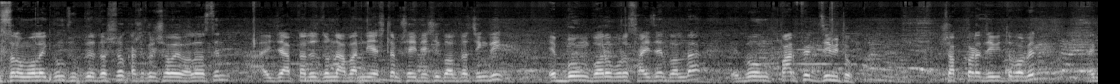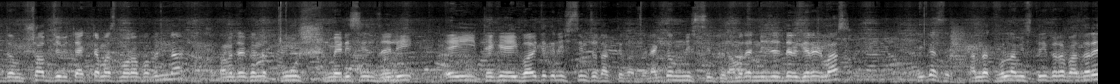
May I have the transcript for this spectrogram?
আসসালামু আলাইকুম, সুপ্রিয় দর্শক, আশা করি সবাই ভালো আছেন। এই যে আপনাদের জন্য আবার নিয়ে আসলাম সেই দেশি গলদা চিংড়ি এবং বড় বড় সাইজের গলদা এবং পারফেক্ট জীবিত। সব কটা জীবিত পাবেন, একদম সব জীবিত, একটা মাছ মরা পাবেন না। আমাদের এখানে পুষ মেডিসিন জেলি, এই থেকে, এই ভয় থেকে নিশ্চিন্ত থাকতে পারবেন, একদম নিশ্চিন্ত আমাদের নিজেদের ঘেরের মাছ, ঠিক আছে? আমরা খুলনা মিস্ত্রিপাড়া বাজারে,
